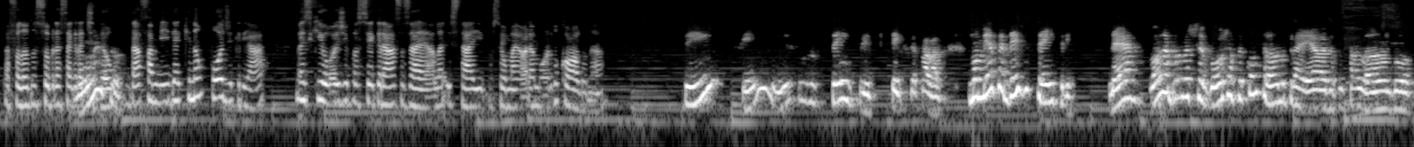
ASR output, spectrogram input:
está falando sobre essa gratidão muito. da família que não pôde criar, mas que hoje você, graças a ela, está aí com seu maior amor no colo, né? Sim, sim, isso sempre tem que ser falado. O momento é desde sempre né? Quando a Bruna chegou, já fui contando para ela, já fui falando,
